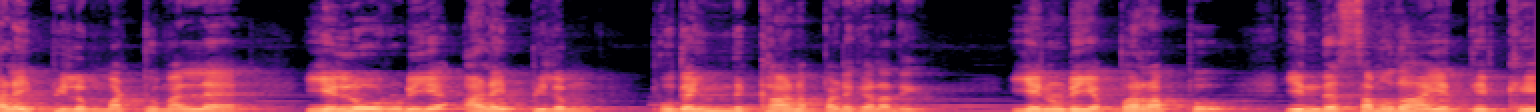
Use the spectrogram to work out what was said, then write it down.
அழைப்பிலும் மட்டுமல்ல எல்லோருடைய அழைப்பிலும் புதைந்து காணப்படுகிறது. என்னுடைய பிறப்பு இந்த சமுதாயத்திற்கு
